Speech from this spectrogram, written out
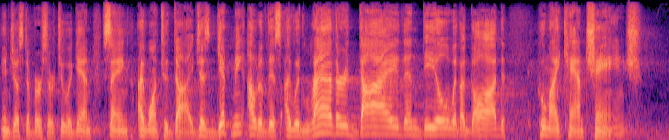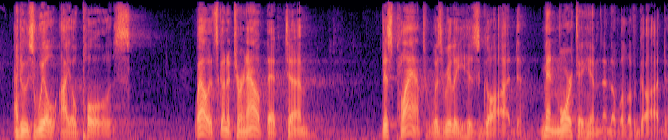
in just a verse or two again, saying, I want to die. Just get me out of this. I would rather die than deal with a God whom I can't change and whose will I oppose. Well, it's going to turn out that um, this plant was really his God meant more to him than the will of God.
